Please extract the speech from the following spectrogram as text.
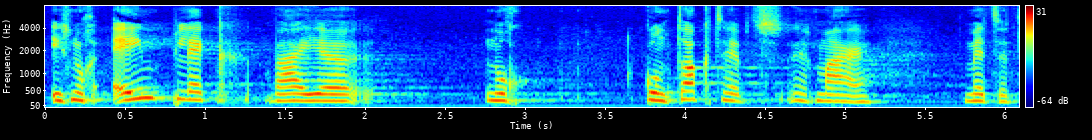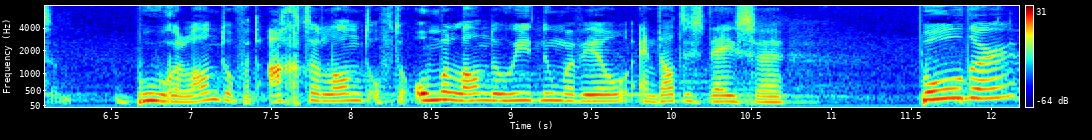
is nog één plek waar je nog contact hebt, zeg maar, met het boerenland of het achterland of de ommelanden, hoe je het noemen wil. En dat is deze polder.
